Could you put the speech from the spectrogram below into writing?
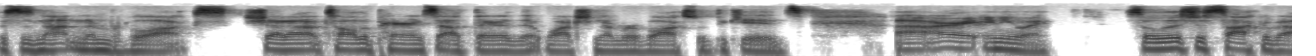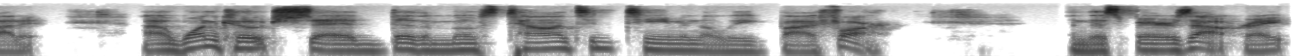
This is not Numberblocks. Shout out to all the parents out there that watch Numberblocks with the kids. Uh, all right. Anyway, so let's just talk about it. Uh, one coach said they're the most talented team in the league by far. And this bears out, right?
